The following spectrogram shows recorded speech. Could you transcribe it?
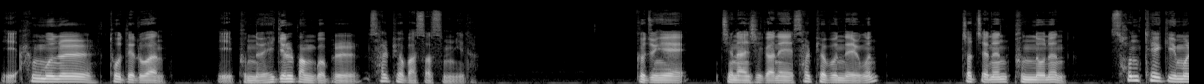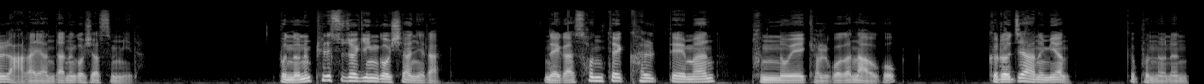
이 학문을 토대로 한 이 분노 해결 방법을 살펴봤었습니다. 그 중에 지난 시간에 살펴본 내용은 첫째는 분노는 선택임을 알아야 한다는 것이었습니다. 분노는 필수적인 것이 아니라 내가 선택할 때만 분노의 결과가 나오고 그러지 않으면 그 분노는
